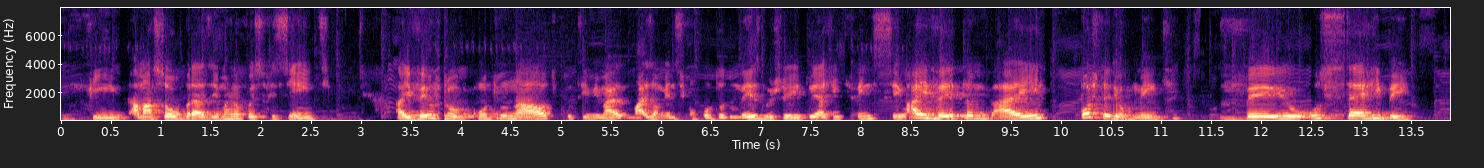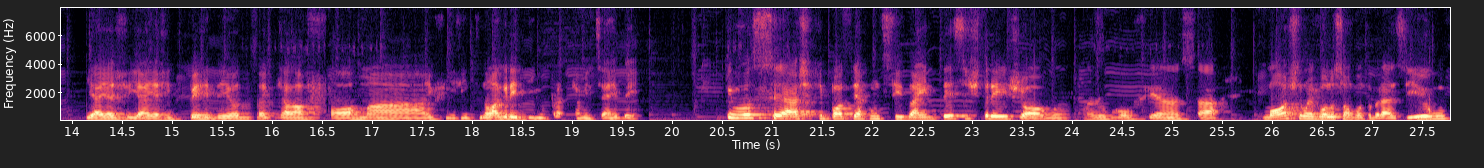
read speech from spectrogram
enfim, amassou o Brasil, mas não foi suficiente. Aí veio o jogo contra o Náutico, o time mais, mais ou menos se comportou do mesmo jeito e a gente venceu. Aí veio aí posteriormente veio o CRB. E aí, e aí a gente perdeu daquela forma, enfim, a gente não agrediu praticamente o CRB. Que você acha que pode ter acontecido ainda desses três jogos? O Confiança mostra uma evolução contra o Brasil,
